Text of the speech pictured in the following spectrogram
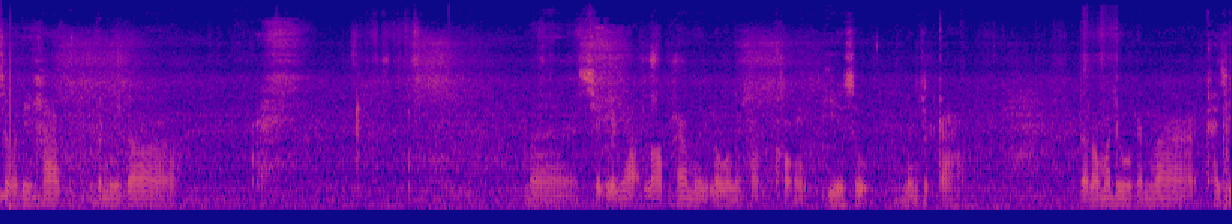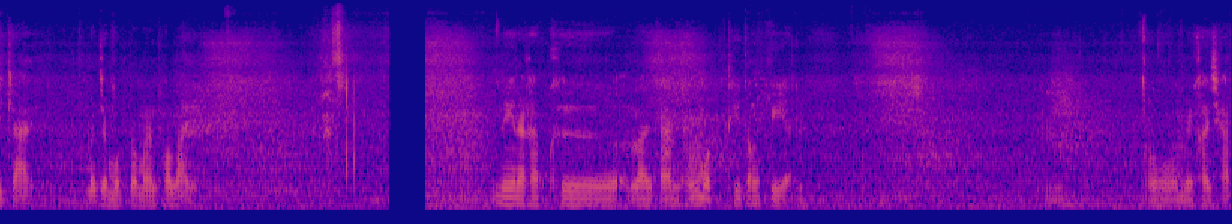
สวัสดีครับ วันนี้ก็ มาเช็คระยะรอบ 50,000 โลนะครับ ของ i s u 1.9 แต่เรามาดูกันว่าค่าใช้จ่ายมันจะหมดประมาณเท่าไหร่ นี่นะครับคือรายการทั้งหมดที่ต้องเปลี่ยน โอ้ ไม่ค่อยชัด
